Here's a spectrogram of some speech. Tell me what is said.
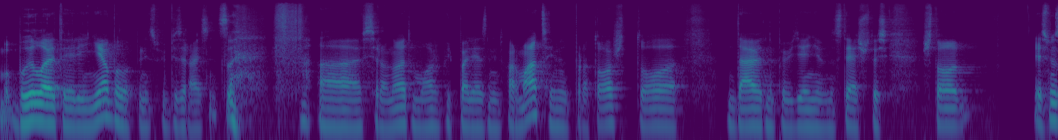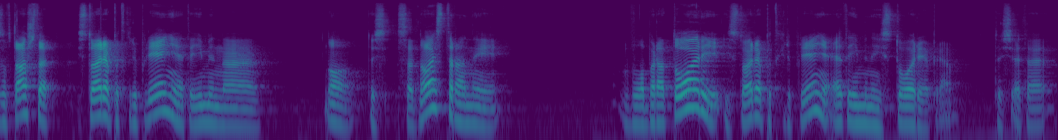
было это или не было, в принципе, без разницы. а, все равно это может быть полезной информацией именно про то, что давит на поведение в настоящем. То есть, что... Есть смысл в том, что история подкрепления — это именно ну, то есть, с одной стороны, в лаборатории история подкрепления — это именно история прям. То есть это,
